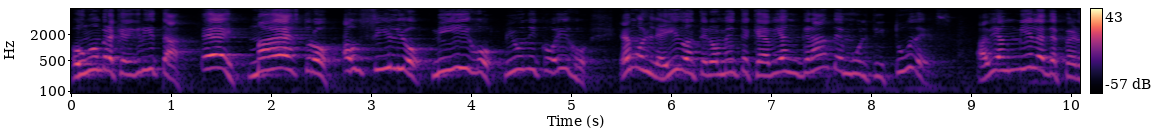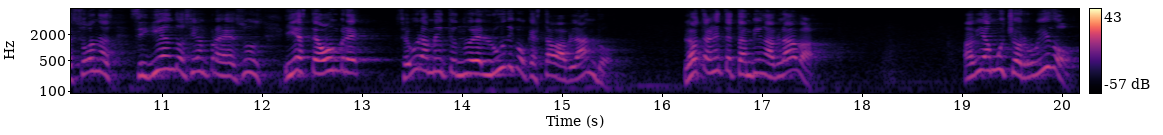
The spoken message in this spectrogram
a un hombre que grita, ¡Hey, maestro, auxilio, mi hijo, mi único hijo! Hemos leído anteriormente que habían grandes multitudes Habían miles de personas siguiendo siempre a Jesús. Y este hombre seguramente no era el único que estaba hablando. La otra gente también hablaba. Había mucho ruido.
